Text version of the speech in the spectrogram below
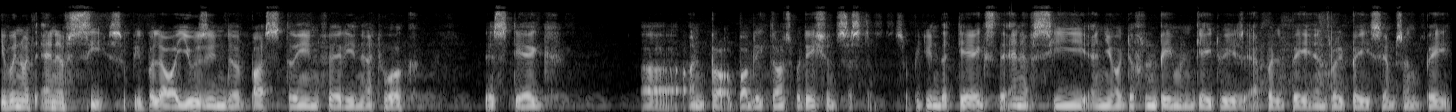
Even with NFC so people are using the bus train ferry network this tag uh, on public transportation system. So between the tags the NFC and your different payment gateways Apple Pay Android Pay Samsung Pay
